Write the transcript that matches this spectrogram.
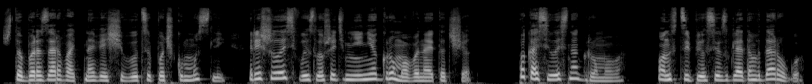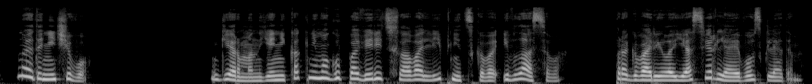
Чтобы разорвать навязчивую цепочку мыслей, решилась выслушать мнение Громова на этот счет. Покосилась на Громова. Он вцепился взглядом в дорогу, но это ничего. «Герман, я никак не могу поверить в слова Липницкого и Власова», проговорила я, сверляя его взглядом.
